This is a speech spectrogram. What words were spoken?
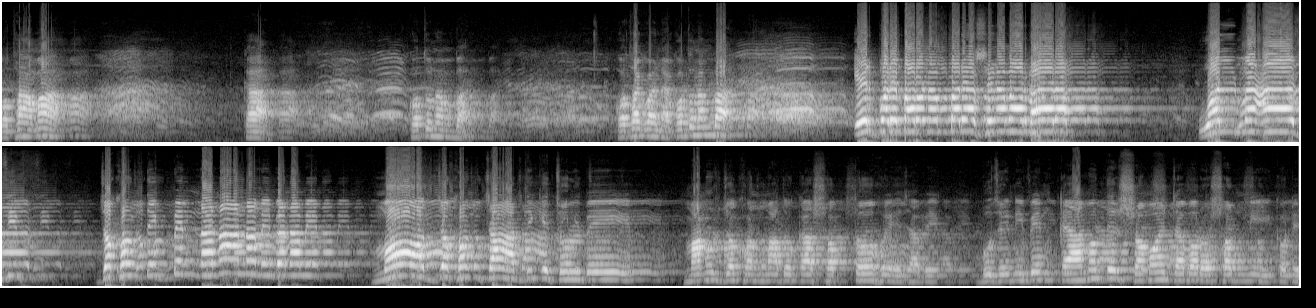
কথা আমার? কার? কত নাম্বার? কথা কয় না, কত নাম্বার? এরপরে বারো নাম্বারে আসেন আমার ভাইয়ারা। যখন দেখবেন নানা নামে বেনামে মদ যখন চারদিকে চলবে, মানুষ যখন মাদকাসক্ত হয়ে যাবে, বুঝে নিবেন কেয়ামতের সময়টা বড় সন্নিকটে,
